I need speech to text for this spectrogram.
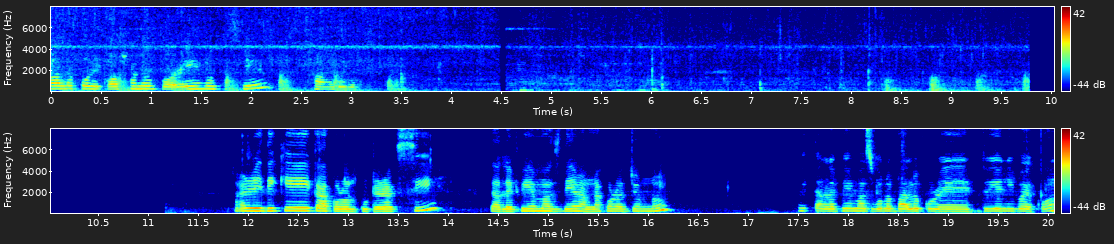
ভালো করে কষানোর পরে হচ্ছে খাওয়া দেবো আর এদিকে কাকরল কুটে রাখছি তেলাপিয়া মাছ দিয়ে রান্না করার জন্য। এই তেলাপিয়া মাছগুলো ভালো করে ধুয়ে নিব এখন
